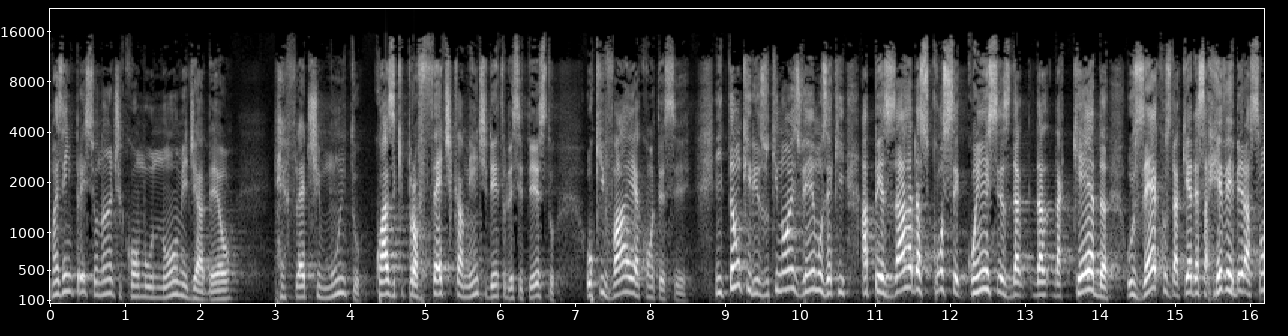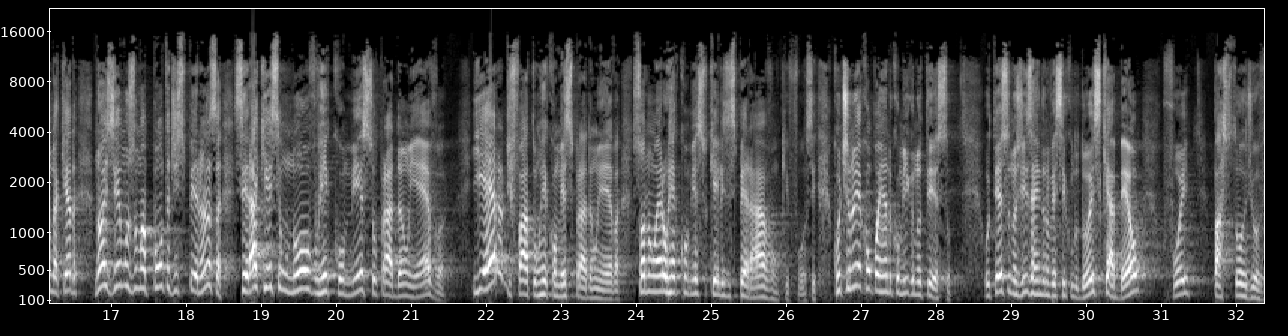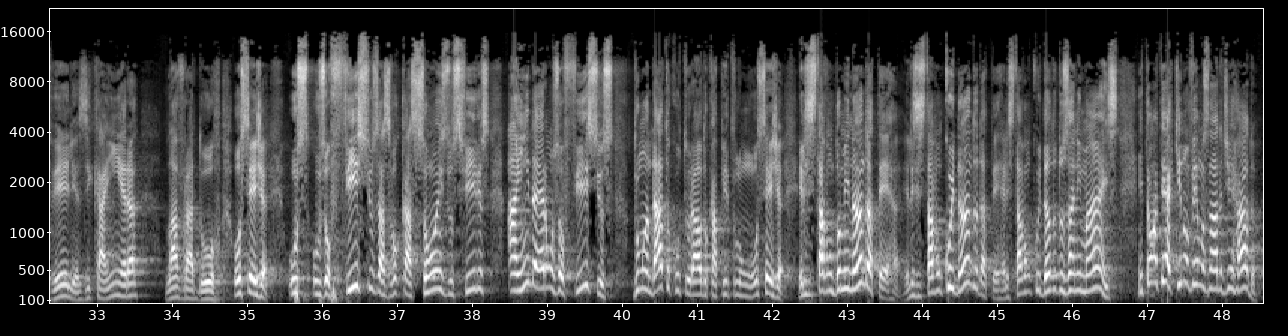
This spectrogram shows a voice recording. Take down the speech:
Mas é impressionante como o nome de Abel reflete muito, quase que profeticamente dentro desse texto, o que vai acontecer. Então, queridos, o que nós vemos é que, apesar das consequências da, da, da, queda, os ecos da queda, essa reverberação da queda, nós vemos uma ponta de esperança. Será que esse é um novo recomeço para Adão e Eva? E era de fato um recomeço para Adão e Eva, só não era o recomeço que eles esperavam que fosse. Continue acompanhando comigo no texto. O texto nos diz, ainda no versículo 2, que Abel foi pastor de ovelhas e Caim era lavrador. Ou seja, os, os, ofícios, as vocações dos filhos ainda eram os ofícios do mandato cultural do capítulo 1. Ou seja, eles estavam dominando a terra, eles estavam cuidando da terra, eles estavam cuidando dos animais. Então, até aqui não vemos nada de errado.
